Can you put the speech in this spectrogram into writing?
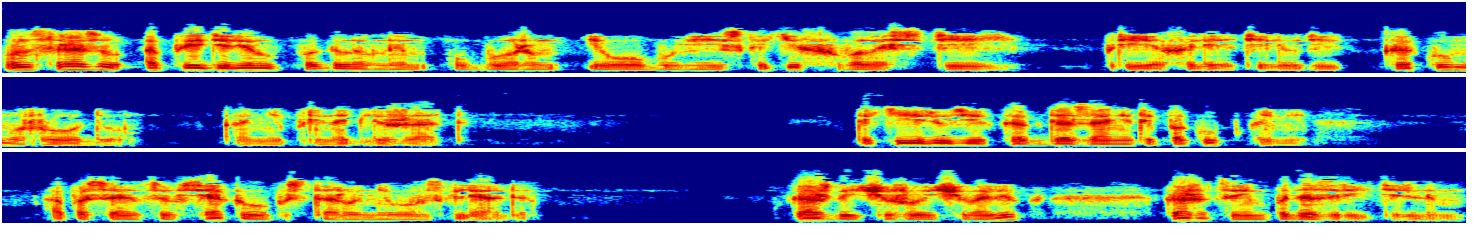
он сразу определил по головным уборам и обуви, из каких властей приехали эти люди, к какому роду они принадлежат. Такие люди, когда заняты покупками, опасаются всякого постороннего взгляда. Каждый чужой человек кажется им подозрительным.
